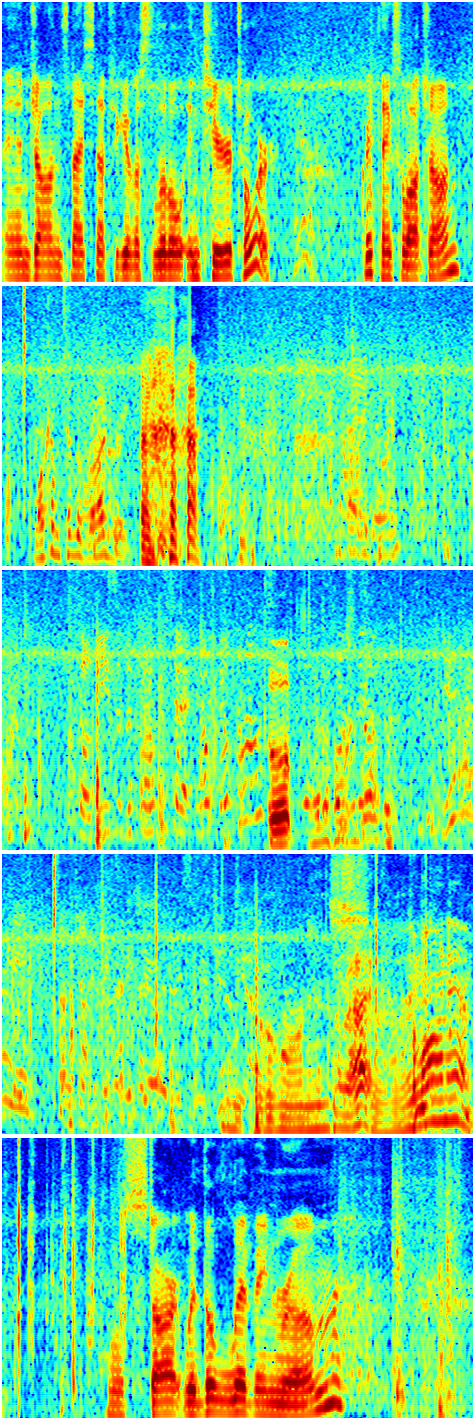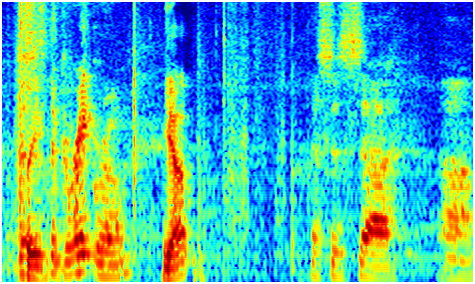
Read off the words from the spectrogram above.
and John's nice enough to give us a little interior tour. Yeah. Great, thanks a lot, John. Welcome to the Rodrigue. How's it going? So these are the folks that oh, helped build the house? Oh, They're the folks who built it. Yay! Sunshine. Nice to meet you. Nice to meet you. go on inside. All right, come on in. We'll start with the living room. This Please. is the great room. Yep, This is uh, um,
